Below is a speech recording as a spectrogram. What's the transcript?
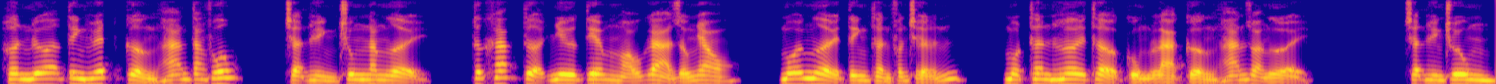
hơn nữa tinh huyết cường hãn tăng phúc, trận hình chung năm người, tức khác tựa như tiêm máu gà giống nhau, mỗi người tinh thần phân chấn, một thân hơi thở cùng là cường hãn dọa người. Trận hình chung,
